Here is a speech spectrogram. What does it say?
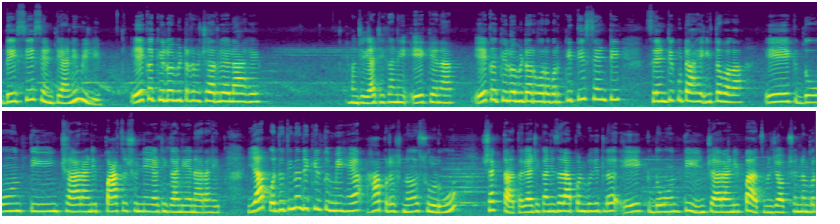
deci centi आणि मिली. एक किलोमीटर विचारलेला आहे. म्हणजे या ठिकाणी एक येणार. एक किलोमीटर बरोबर किती सेंटी सेंटी कुठं आहे इथं बघा. एक दोन तीन चार आणि पाच शून्य या ठिकाणी येणार आहेत. या पद्धतीनं देखील तुम्ही हे हा प्रश्न सोडवू शकता तर या ठिकाणी जर आपण बघितलं एक दोन तीन चार आणि पाच म्हणजे ऑप्शन नंबर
